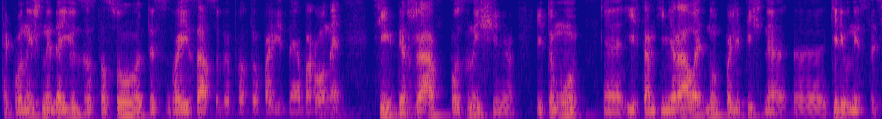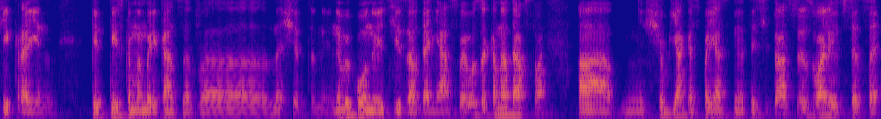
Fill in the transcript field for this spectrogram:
Так вони ж не дають застосовувати свої засоби протиповітряної оборони цих держав по знищенню, і тому е, їх там генерали, ну політичне е, керівництво цих країн під тиском американців, е, значить, не виконує ці завдання свого законодавства. А щоб якось пояснювати ситуацію, звалюють все це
